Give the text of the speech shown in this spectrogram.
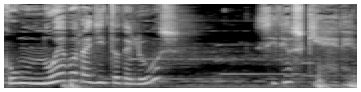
con un nuevo rayito de luz, si Dios quiere.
